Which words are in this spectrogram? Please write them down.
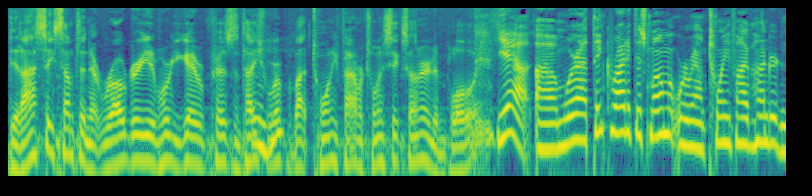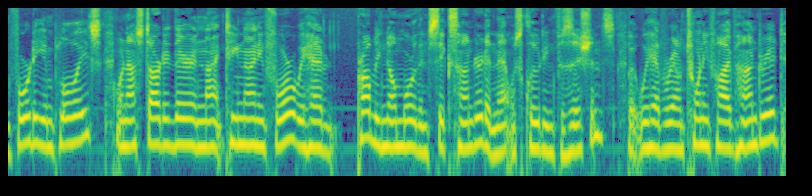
did I see something at Rotary where you gave a presentation? Mm-hmm. We're up about twenty five or twenty six hundred employees. Yeah, um, we're I think right at this moment we're around twenty five hundred and forty employees. When I started there in 1994, we had probably no more than 600, and that was including physicians. But we have around 2,500,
